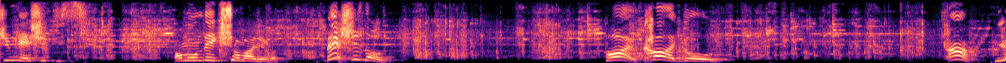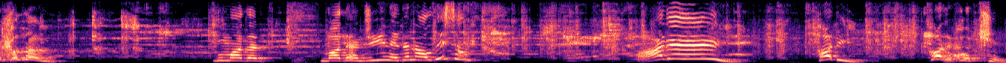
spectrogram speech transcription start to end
Şimdi eşitiz. Ama onda iki şövalye var. 500 ol. Hay kaydol. Yakaladım. Bu maden madenciyi neden aldıysam. Hadi. Hadi. Hadi koçum.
